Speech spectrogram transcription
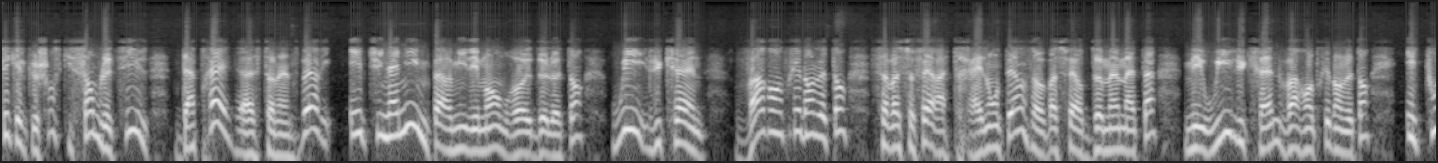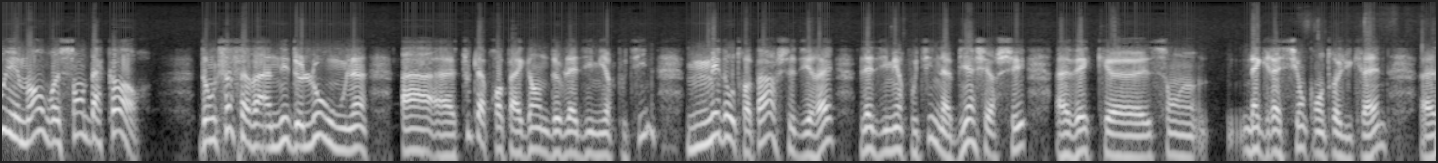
c'est quelque chose qui, semble-t-il, d'après euh, Stoltenberg, est unanime parmi les membres de l'OTAN. Oui, l'Ukraine va rentrer dans l'OTAN. Ça va se faire à très long terme, ça va pas se faire demain matin, mais oui, l'Ukraine va rentrer dans l'OTAN et tous les membres sont d'accord. Donc ça, ça va amener de l'eau au moulin à toute la propagande de Vladimir Poutine. Mais d'autre part, je te dirais, Vladimir Poutine l'a bien cherché avec euh, son agression contre l'Ukraine. Euh,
